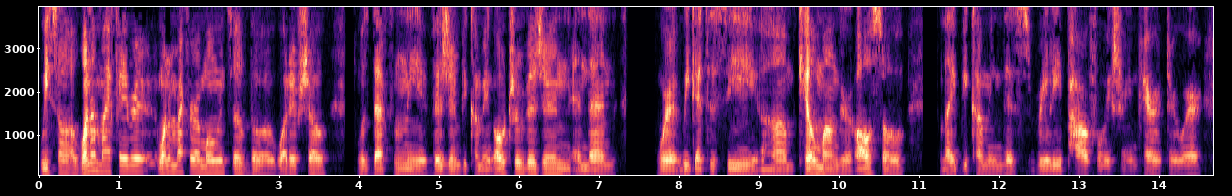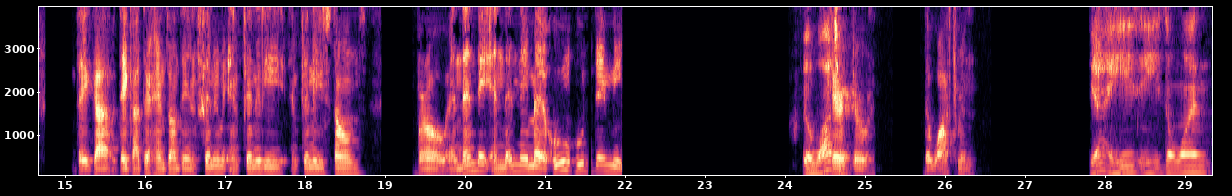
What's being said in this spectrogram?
we saw one of my favorite one of my favorite moments of the What If show was definitely Vision becoming Ultra Vision, and then where we get to see um, Killmonger also like becoming this really powerful extreme character where they got they got their hands on the infinity infinity infinity stones bro and then they and then they met who who did they meet the Watcher. character the watchman Yeah, he's he's the one.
